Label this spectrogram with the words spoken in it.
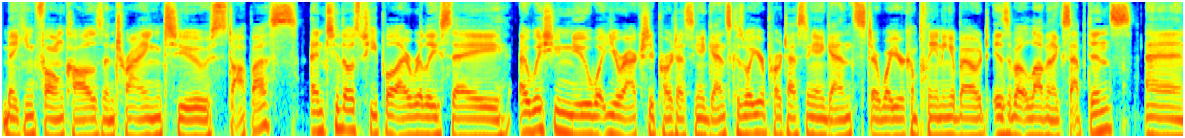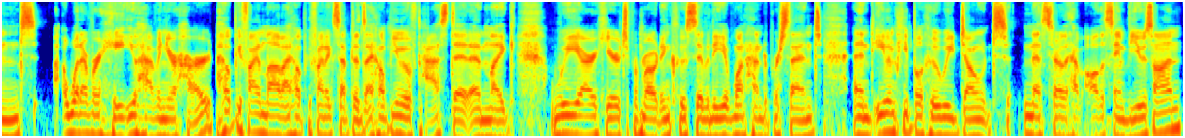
making phone calls and trying to stop us. And to those people, I really say, I wish you knew what you were actually protesting against, because what you're protesting against or what you're complaining about is about love and acceptance and whatever hate you have in your heart. I hope you find love. I hope you find acceptance. I hope you move past it. And like, we are here to promote inclusivity 100%. And even people who we don't necessarily have all the same views on,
